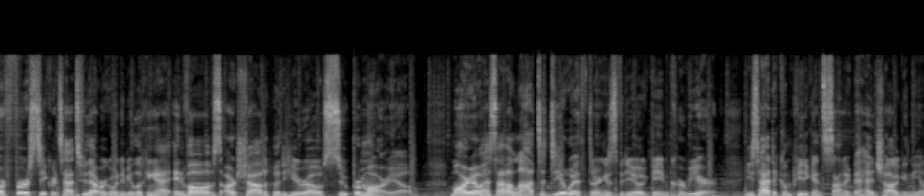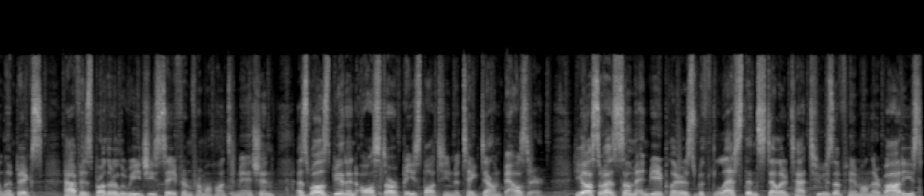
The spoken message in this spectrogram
Our first secret tattoo that we're going to be looking at involves our childhood hero, Super Mario. Mario has had a lot to deal with during his video game career. He's had to compete against Sonic the Hedgehog in the Olympics, have his brother Luigi save him from a haunted mansion, as well as be in an all-star baseball team to take down Bowser. He also has some NBA players with less than stellar tattoos of him on their bodies,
